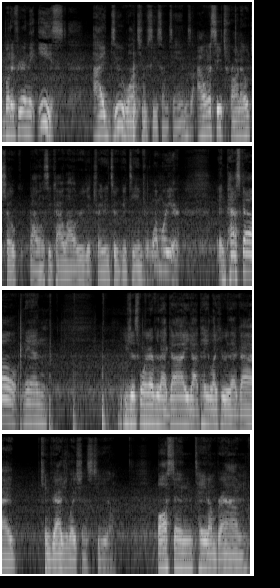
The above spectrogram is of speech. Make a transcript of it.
But if you're in the East, I do want to see some teams. I want to see Toronto choke, but I want to see Kyle Lowry get traded to a good team for one more year. And Pascal, man, you just weren't ever that guy. You got paid like you were that guy. Congratulations to you. Boston, Tatum, Brown,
